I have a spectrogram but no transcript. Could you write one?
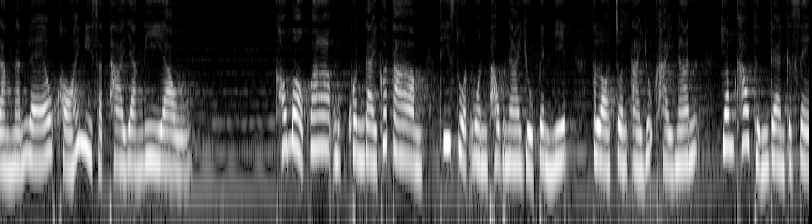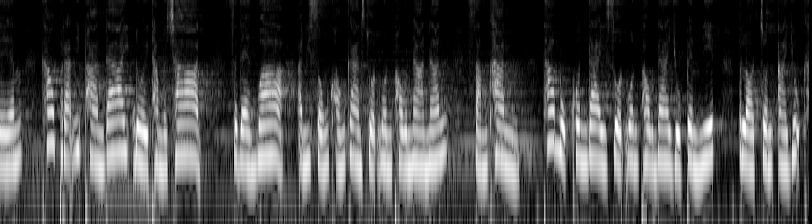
ดังนั้นแล้วขอให้มีศรัทธาอย่างเดียว เขาบอกว่าบุคคลใดก็ตามที่สวดมนต์ภาวนาอยู่เป็นนิด ตลอดจนอายุไขนั้น ย่อมเข้าถึงแดนเกษม เข้าพระนิพพานได้โดยธรรมชาติ แสดงว่าอานิสงส์ของการสวดมนต์ภาวนานั้นสำคัญ ถ้าบุคคลใดสวดมนต์ภาวนาอยู่เป็นนิด ตลอดจนอายุไข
